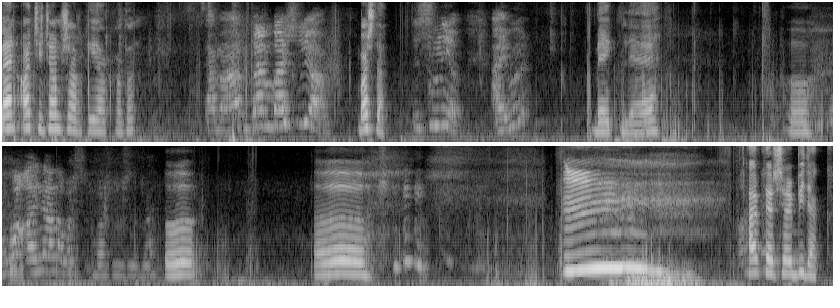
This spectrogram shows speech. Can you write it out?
Ben açacağım şarkıyı arkadan. Tamam ben başlıyorum. Başla. Isınıyor. Ay bu. Bekle. Oh, Oha aynı anda baş, başmışız lan. oh, oh. Hmm. Arkadaşlar bir dakika.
